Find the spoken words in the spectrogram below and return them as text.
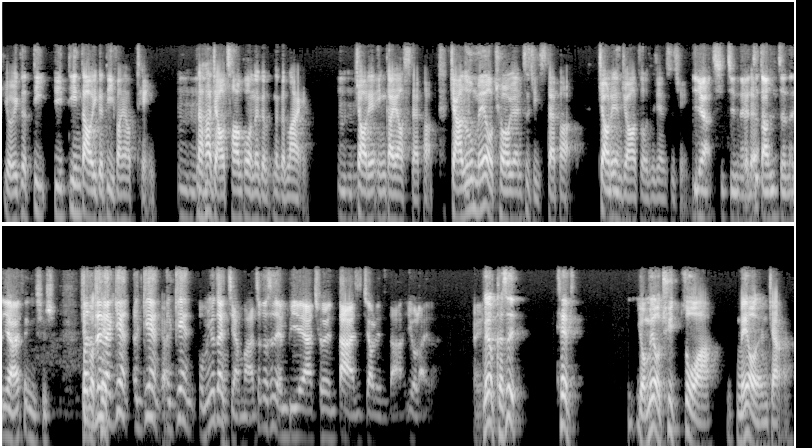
有一个地一定到一个地方要停，嗯哼，那他只要超过那个那个 line，嗯哼，教练应该要 step up。假如没有球员自己 step up，教练就要做这件事情。Yeah，是真的，这倒是真的。Yeah，I think 是。But then again, again, again，我们又在讲嘛，这个是 NBA 啊，球员大还是教练大？又来了。没有，可是 Tips 有没有去做啊？没有人讲啊。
